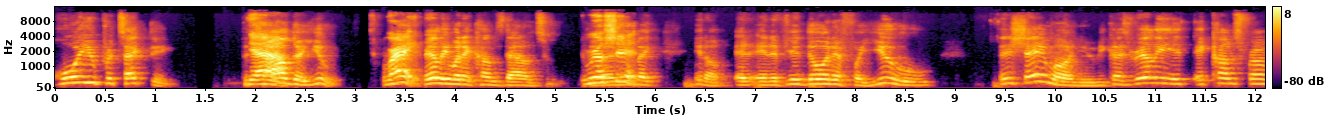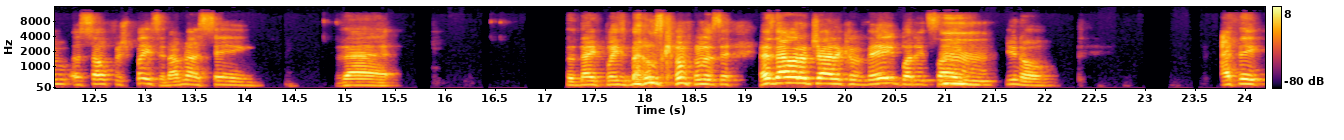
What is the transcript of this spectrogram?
who are you protecting? The yeah. child or you? Right. Really what it comes down to. Real shit. I mean? Like, you know, and, and if you're doing it for you, then shame on you because really it, it comes from a selfish place. And I'm not saying that the ninth place medals come from us. That's not what I'm trying to convey, but it's like, mm. you know, I think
